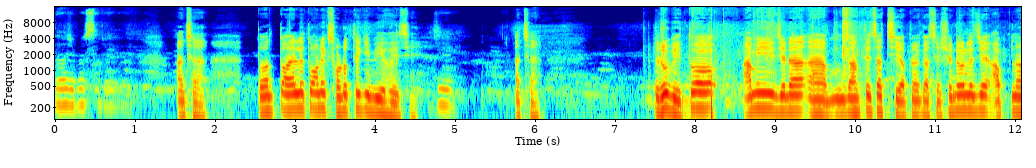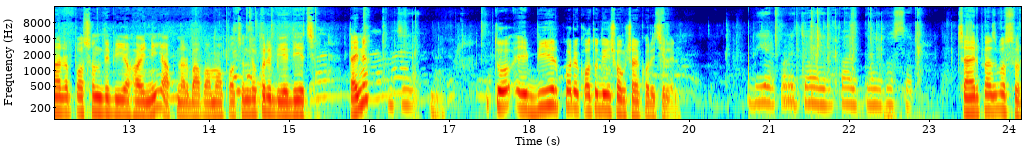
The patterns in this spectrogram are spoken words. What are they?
দশ বছর হয়ে গেল। আচ্ছা তো তাহলে তো অনেক ছোট থেকে বিয়ে হয়েছে। জি। আচ্ছা রুবি তো আমি যেটা আহ, জানতে চাচ্ছি আপনার কাছে সেটা হলো যে আপনার পছন্দে বিয়ে হয়নি আপনার বাবা মা পছন্দ করে বিয়ে দিয়েছে তাই না? জি। তো এই বিয়ের পরে কতদিন সংসার করেছিলেন? বিয়ের পরে চার পাঁচ দশ বছর। চার পাঁচ বছর?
